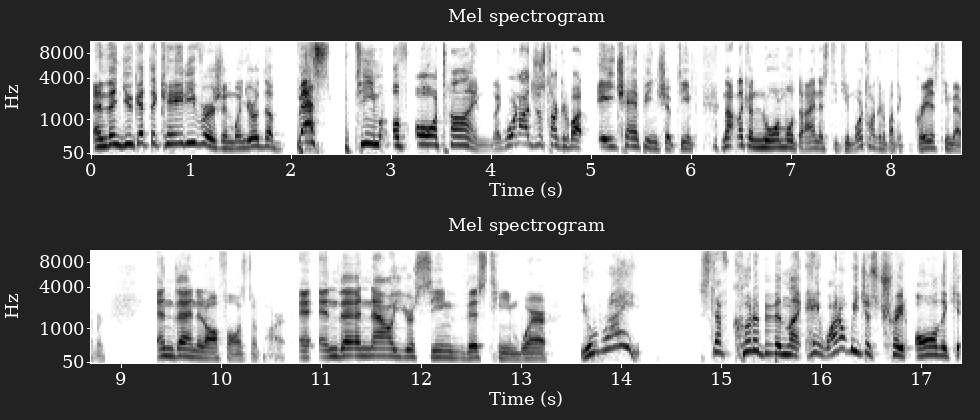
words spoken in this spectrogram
And then you get the KD version when you're the best team of all time. Like we're not just talking about a championship team, not like a normal dynasty team. We're talking about the greatest team ever. And then it all falls apart. And, and then now you're seeing this team where you're right. Steph could have been like, "Hey, why don't we just trade all the ki-?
